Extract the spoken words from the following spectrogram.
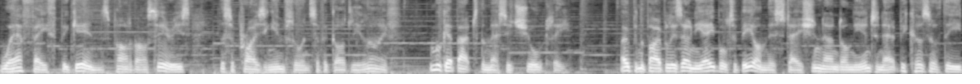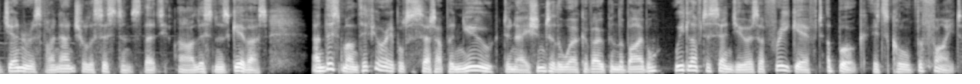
Where Faith Begins, part of our series, The Surprising Influence of a Godly Life. And we'll get back to the message shortly. Open the Bible is only able to be on this station and on the internet because of the generous financial assistance that our listeners give us. And this month, if you're able to set up a new donation to the work of Open the Bible, we'd love to send you as a free gift a book. It's called The Fight.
